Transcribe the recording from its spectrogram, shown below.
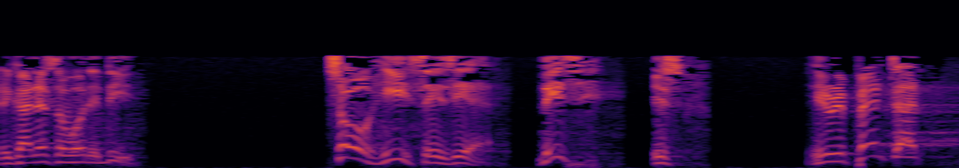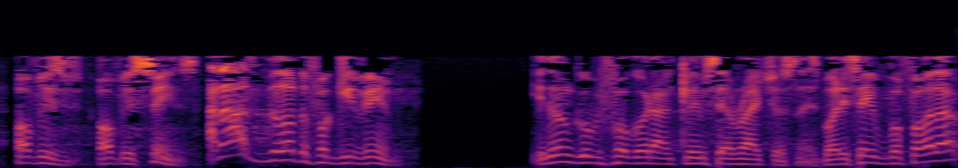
Regardless of what they did. So he says here, this is he repented of his of his sins and asked the Lord to forgive him. You don't go before God and claim self righteousness. But he said, but further,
